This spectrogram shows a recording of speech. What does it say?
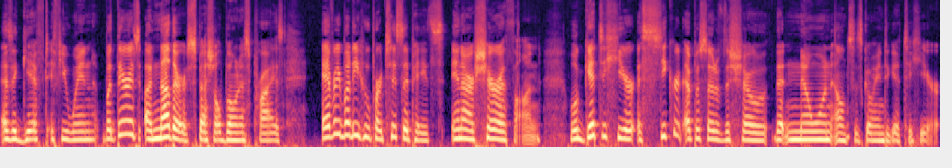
as a gift if you win, but there is another special bonus prize. Everybody who participates in our share-a-thon will get to hear a secret episode of the show that no one else is going to get to hear.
